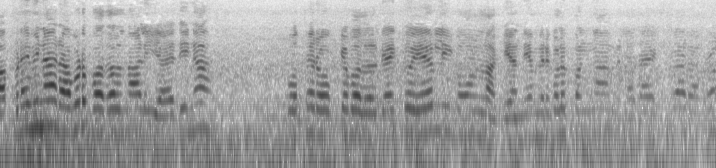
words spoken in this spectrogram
ਆਪਣੇ ਵੀ ਨਾ ਰਬੜ ਬਦਲਣ ਵਾਲੀ ਆ ਇਹਦੀ ਨਾ। ਉੱਥੇ ਰੋਕ ਕੇ ਬਦਲ ਗਿਆ ਇੱਕੋ 에ਅਰ ਲੀਕ ਹੋਣ ਲੱਗ ਜਾਂਦੀ ਆ। ਮੇਰੇ ਕੋਲੇ ਪੰਗਾ ਮਿਲਦਾ ਐਕਸਟਰਾ ਰਬੜ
